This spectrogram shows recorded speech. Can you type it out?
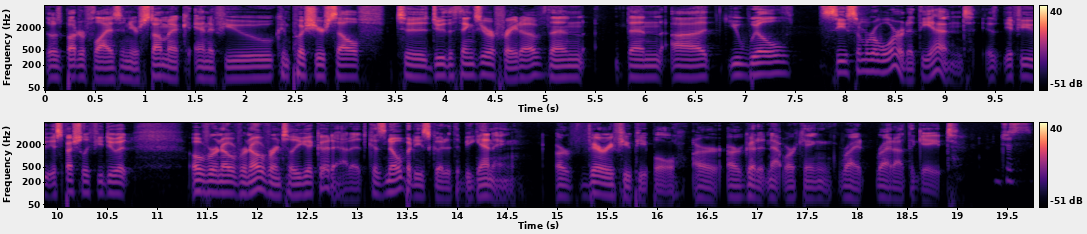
those butterflies in your stomach, and if you can push yourself to do the things you're afraid of, then then uh, you will see some reward at the end. If you, especially if you do it over and over and over until you get good at it, because nobody's good at the beginning. Or very few people are, are good at networking right right out the gate. Just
